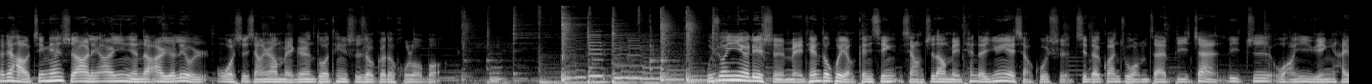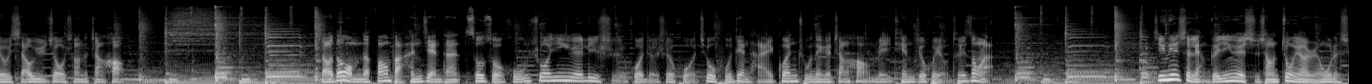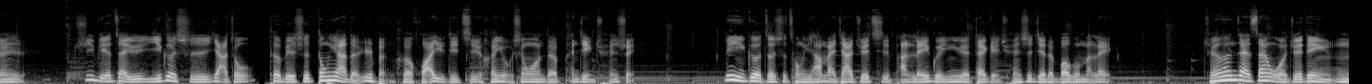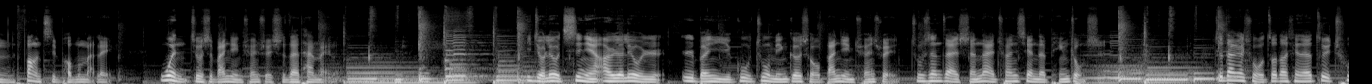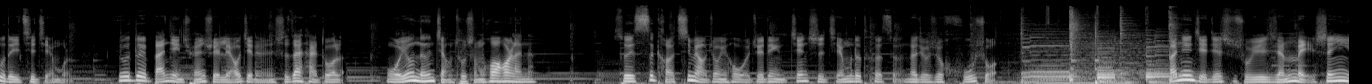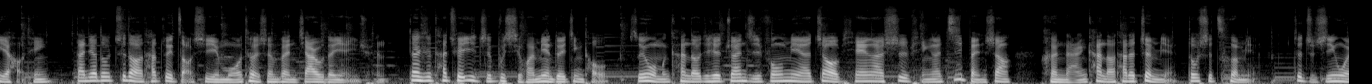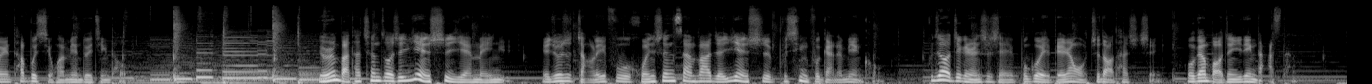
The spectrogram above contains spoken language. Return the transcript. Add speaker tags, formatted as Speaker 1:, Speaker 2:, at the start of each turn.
Speaker 1: 大家好，今天是二零二一年的二月六日，我是想让每个人多听十首歌的胡萝卜。胡说音乐历史每天都会有更新，想知道每天的音乐小故事，记得关注我们在 B 站、荔枝、网易云还有小宇宙上的账号。找到我们的方法很简单，搜索“胡说音乐历史”或者是“火救胡电台”，关注那个账号，每天就会有推送了。今天是两个音乐史上重要人物的生日。区别在于，一个是亚洲，特别是东亚的日本和华语地区很有声望的坂井泉水；另一个则是从牙买加崛起，把雷鬼音乐带给全世界的 Bob Marley。权衡再三，我决定，嗯，放弃 Bob Marley。问就是坂井泉水实在太美了。一九六七年二月六日，日本已故著名歌手坂井泉水出生在神奈川县的品种市。这大概是我做到现在最触的一期节目了，因为对坂井泉水了解的人实在太多了。我又能讲出什么花花来呢？所以思考了七秒钟以后，我决定坚持节目的特色，那就是胡说。板井姐姐是属于人美声音也好听，大家都知道她最早是以模特身份加入的演艺圈，但是她却一直不喜欢面对镜头，所以我们看到这些专辑封面啊、照片啊、视频啊，基本上很难看到她的正面，都是侧面。这只是因为她不喜欢面对镜头。有人把她称作是厌世颜美女。也就是长了一副浑身散发着厌世不幸福感的面孔，不知道这个人是谁，不过也别让我知道他是谁，我敢保证一定打死他。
